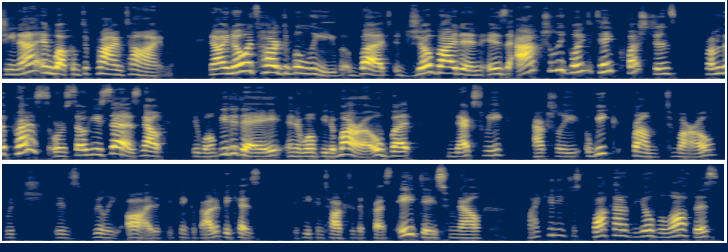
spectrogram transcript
Dr. Gina, and welcome to Prime Time. Now, I know it's hard to believe, but Joe Biden is actually going to take questions from the press, or so he says. Now, it won't be today and it won't be tomorrow, but next week, actually a week from tomorrow, which is really odd if you think about it, because if he can talk to the press eight days from now, why can't he just walk out of the Oval Office,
